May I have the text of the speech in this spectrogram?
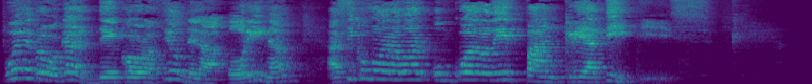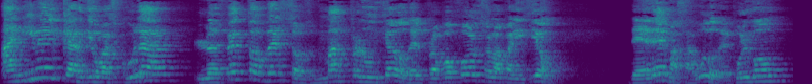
puede provocar decoloración de la orina, así como agravar un cuadro de pancreatitis. A nivel cardiovascular, los efectos adversos más pronunciados del propofol son la aparición de edemas agudos del pulmón,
